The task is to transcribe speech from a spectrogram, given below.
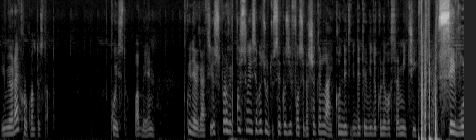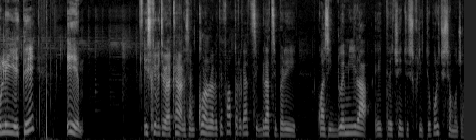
Il mio record quanto è stato? Questo, va bene. Quindi ragazzi, io spero che questo video sia piaciuto. Se così fosse, lasciate il like, condividete il video con i vostri amici se volete. E iscrivetevi al canale se ancora non l'avete fatto, ragazzi. Grazie per i quasi 2300 iscritti. Oppure ci siamo già.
